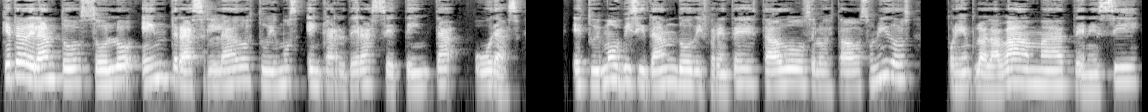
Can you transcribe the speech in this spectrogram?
que te adelanto, solo en traslado estuvimos en carretera 70 horas. Estuvimos visitando diferentes estados de los Estados Unidos, por ejemplo, Alabama, Tennessee,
